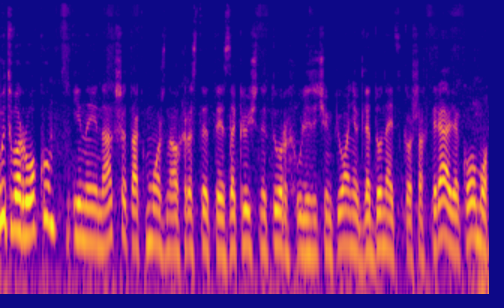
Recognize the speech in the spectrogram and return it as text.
Битва року і не інакше так можна охрестити заключний тур у лізі чемпіонів для донецького шахтаря, в якому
